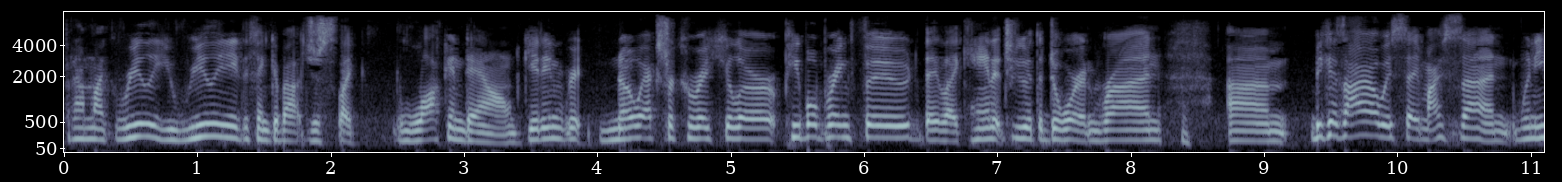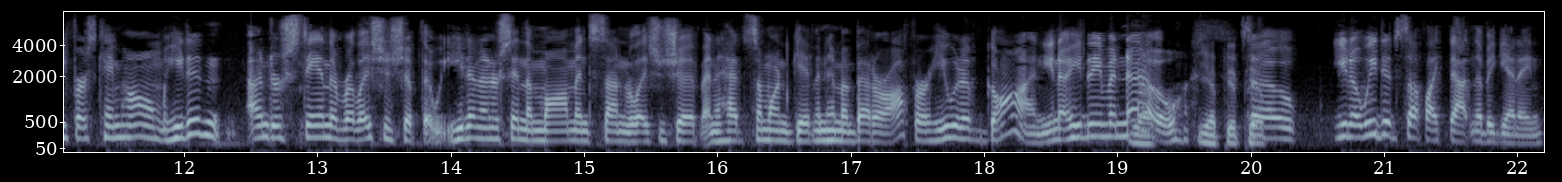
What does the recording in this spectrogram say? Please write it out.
But I'm like, really, you really need to think about just like locking down, getting ri- no extracurricular. People bring food, they like hand it to you at the door and run. Um, because I always say, my son, when he first came home, he didn't understand the relationship that we, he didn't understand the mom and son relationship. And had someone given him a better offer, he would have gone. You know, he didn't even know. Yep, yep, yep. So, you know, we did stuff like that in the beginning.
